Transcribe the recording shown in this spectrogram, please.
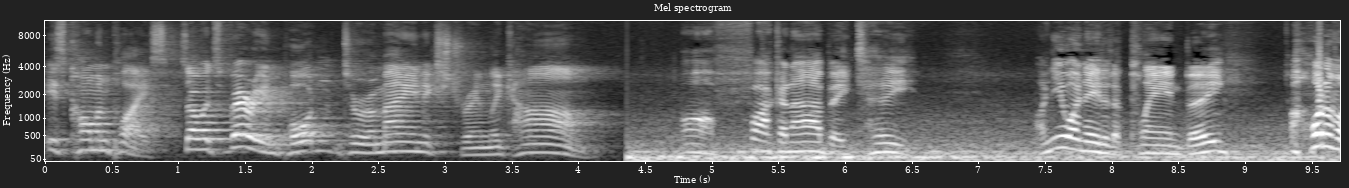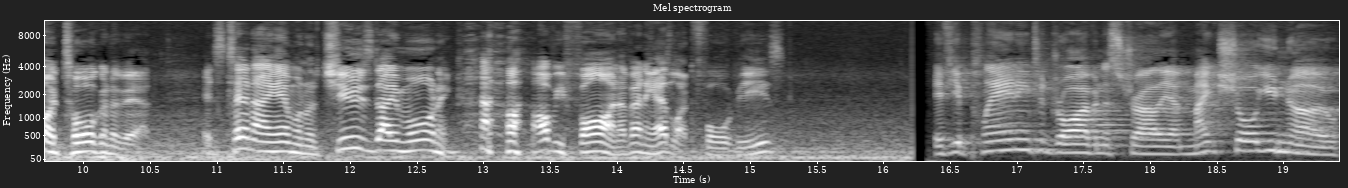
is commonplace, so it's very important to remain extremely calm. Oh, fucking RBT. I knew I needed a plan B. What am I talking about? It's 10 a.m. on a Tuesday morning. I'll be fine. I've only had like four beers. If you're planning to drive in Australia, make sure you know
